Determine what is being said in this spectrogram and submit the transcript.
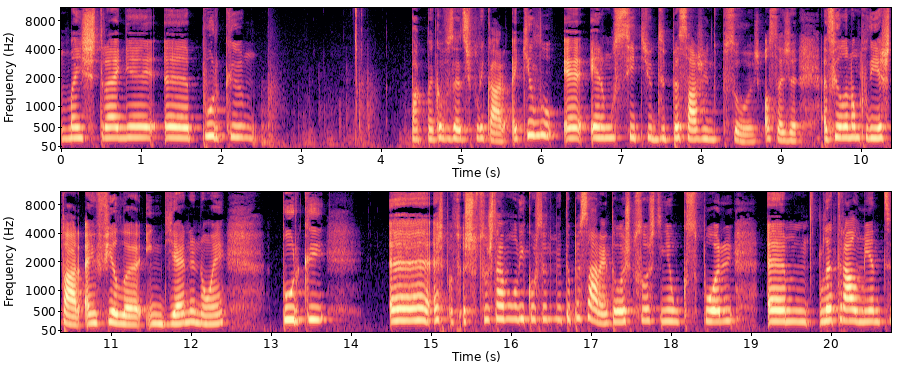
meio estranha uh, porque Pá, como é que eu vos hei de explicar? Aquilo é, era um sítio de passagem de pessoas. Ou seja, a fila não podia estar em fila indiana, não é? Porque uh, as, as, pessoas estavam ali constantemente a passar. Então as pessoas tinham que se pôr um, lateralmente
